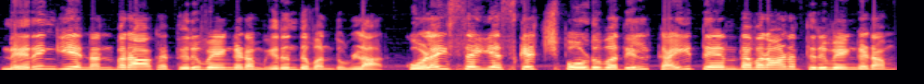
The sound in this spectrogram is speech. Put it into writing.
நெருங்கிய நண்பராக திருவேங்கடம் இருந்து வந்துள்ளார். கொலை செய்ய ஸ்கெட்ச் போடுவதில் கை தேர்ந்தவரான திருவேங்கடம்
